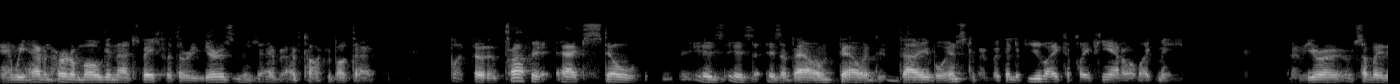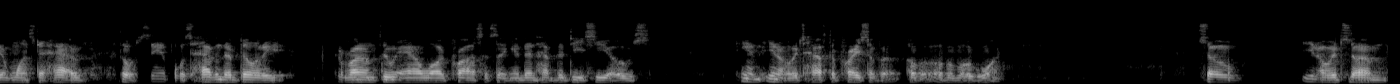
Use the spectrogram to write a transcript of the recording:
and we haven't heard a Moog in that space for 30 years. I've, talked about that but the Prophet X still is is is a valid valid valuable instrument because if you like to play piano like me, and you're somebody that wants to have those samples, having the ability to run them through analog processing and then have the DCOs, and you know it's half the price of a of a, of a Moog One. So, you know it's um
